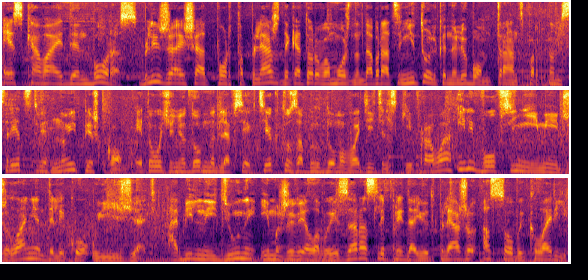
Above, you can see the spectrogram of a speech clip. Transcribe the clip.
Эскавай Ден Борос – ближайший от порта пляж, до которого можно добраться не только на любом любом транспортном средстве, но и пешком. Это очень удобно для всех тех, кто забыл дома водительские права или вовсе не имеет желания далеко уезжать. Обильные дюны и можжевеловые заросли придают пляжу особый колорит.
